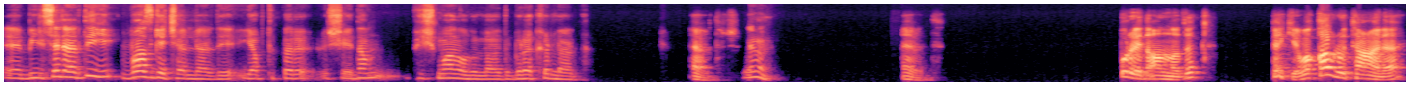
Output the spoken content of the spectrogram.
e, bilselerdi vazgeçerlerdi. Yaptıkları şeyden pişman olurlardı, bırakırlardı. Evet. Değil mi? Evet. Burayı da anladık. Peki ve kavlu Teala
